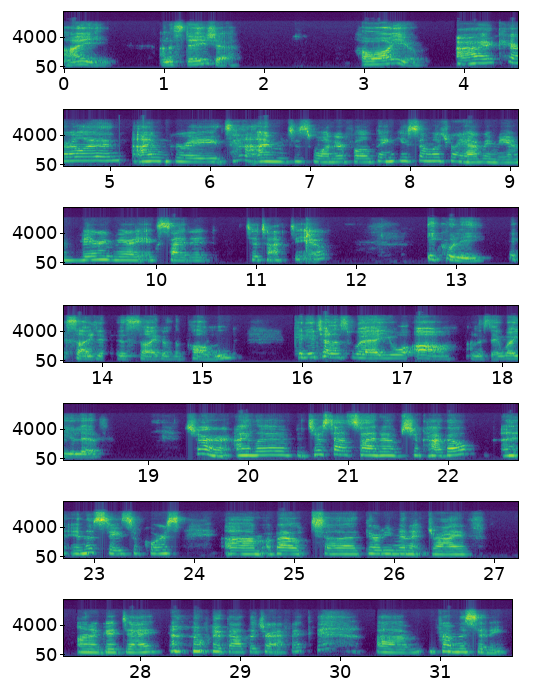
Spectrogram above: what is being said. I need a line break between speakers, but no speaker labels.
Hi, Anastasia. How are you?
Hi, Carolyn. I'm great. I'm just wonderful. Thank you so much for having me. I'm very, very excited to talk to you.
Equally excited this side of the pond. Can you tell us where you are, Anastasia, where you live?
Sure. I live just outside of Chicago, uh, in the States, of course, um, about a 30 minute drive on a good day without the traffic um, from the city.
